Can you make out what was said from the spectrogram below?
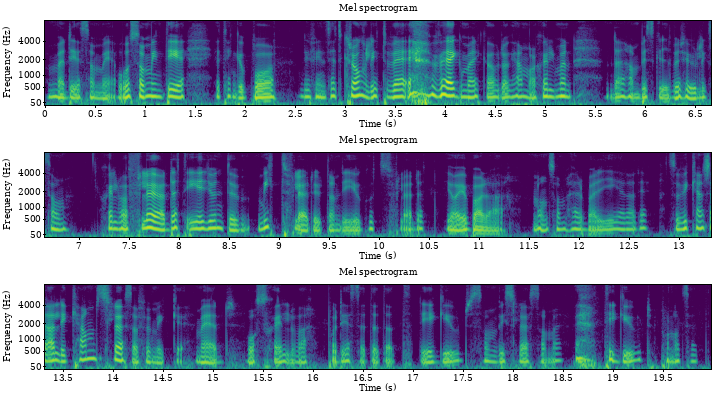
med det som är, och som inte är, jag tänker på, det finns ett krångligt vä- vägmärke av Dag Hammarskjöld, men där han beskriver hur liksom själva flödet är ju inte mitt flöde, utan det är ju gudsflödet. Jag är bara någon som härbärgerar det. Så vi kanske aldrig kan slösa för mycket med oss själva på det sättet att det är Gud som vi slösar med, till Gud på något sätt.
